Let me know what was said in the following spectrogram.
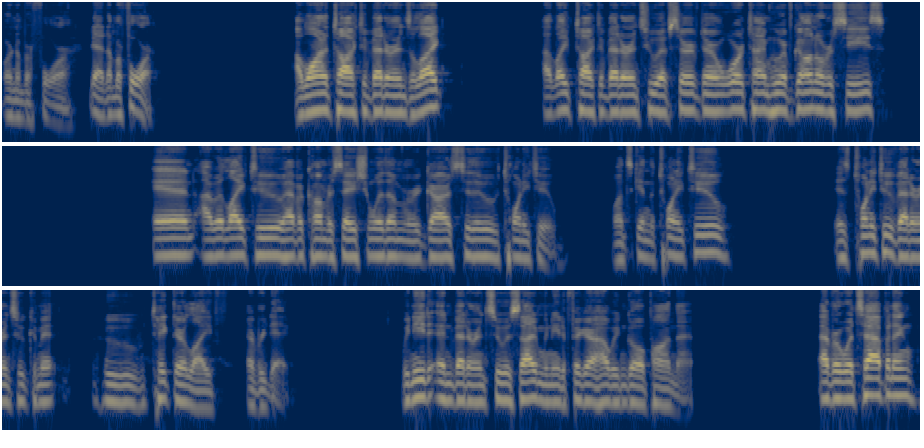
or number four. Yeah, number four. I want to talk to veterans alike. I'd like to talk to veterans who have served during wartime, who have gone overseas. And I would like to have a conversation with them in regards to the 22. Once again, the 22 is 22 veterans who commit, who take their life every day. We need to end veteran suicide and we need to figure out how we can go upon that. Ever what's happening,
